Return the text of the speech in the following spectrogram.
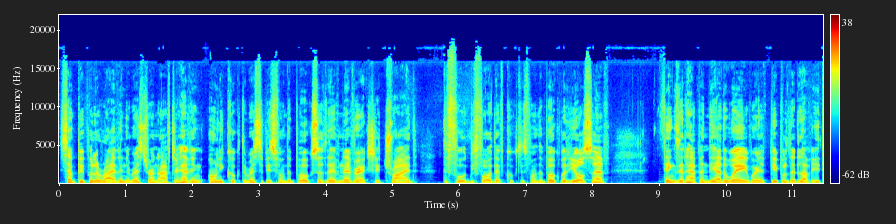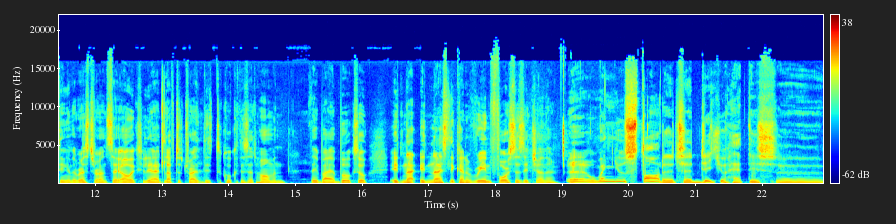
some people arrive in the restaurant after having only cooked the recipes from the book, so they've never actually tried the food before they've cooked it from the book. But you also have things that happen the other way, where people that love eating in the restaurant say, "Oh, actually, I'd love to try this to cook this at home," and they buy a book. So it ni- it nicely kind of reinforces each other. Uh, when you started, uh, did you had this uh,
